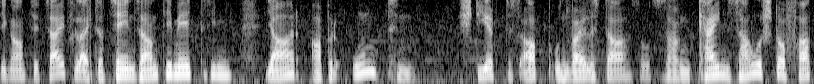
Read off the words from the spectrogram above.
die ganze Zeit, vielleicht so 10 cm im Jahr, aber unten stirbt es ab und weil es da sozusagen keinen Sauerstoff hat,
